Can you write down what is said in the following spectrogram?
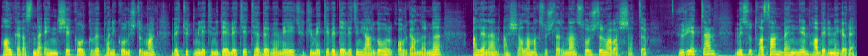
halk arasında endişe, korku ve panik oluşturmak ve Türk milletini, devleti, TBMM'yi, hükümeti ve devletin yargı organlarını alenen aşağılamak suçlarından soruşturma başlattı. Hürriyet'ten Mesut Hasan Benli'nin haberine göre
